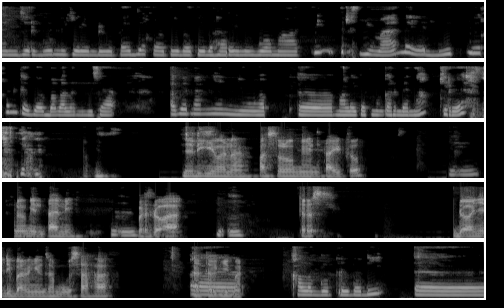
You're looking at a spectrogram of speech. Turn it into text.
anjir gue mikirin duit aja kalau tiba-tiba hari ini gue mati. Terus gimana ya duit gue kan kagak bakalan bisa apa namanya nyuap eh, malaikat mungkar dan nakir ya. Jadi gimana? Pas lo minta itu? Mm-mm, lo minta nih mm-mm, berdoa. Mm-mm. terus doanya dibarengin sama usaha atau Eh, gimana? kalau gue pribadi eh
